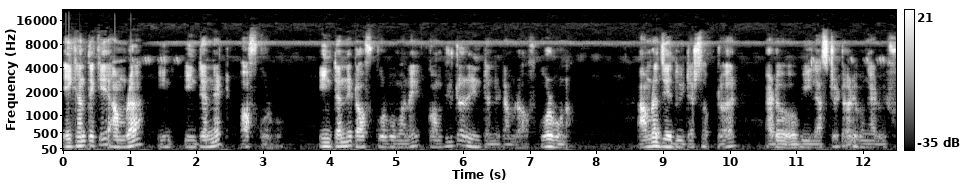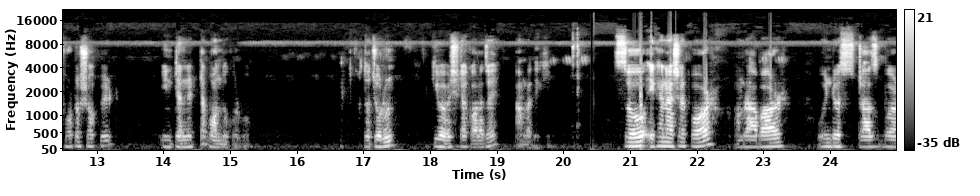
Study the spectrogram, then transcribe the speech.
এইখান থেকে আমরা ইন্টারনেট অফ করব। ইন্টারনেট অফ করব মানে কম্পিউটারের ইন্টারনেট আমরা অফ করব না। আমরা যে দুইটা সফটওয়্যার অ্যাডোবি ইলাস্ট্রেটর এবং অ্যাডোবি ফটোশপের ইন্টারনেটটা বন্ধ করব। তো চলুন কীভাবে সেটা করা যায়, আমরা দেখি। সো এখানে আসার পর আমরা আবার উইন্ডোজ টাস্কবার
